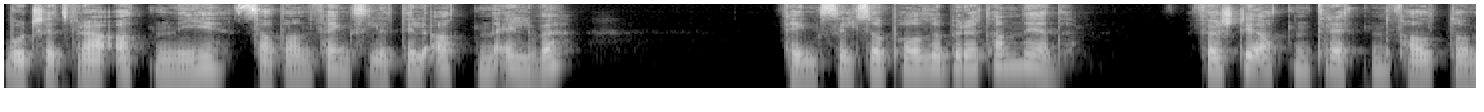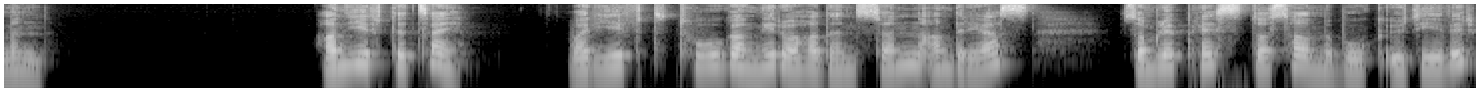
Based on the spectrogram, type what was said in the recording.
Bortsett fra 1809 satt han fengslet til 1811. Fengselsoppholdet brøt ham ned. Først i 1813 falt dommen. Han giftet seg, var gift to ganger og hadde en sønn, Andreas, som ble prest og salmebokutgiver.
